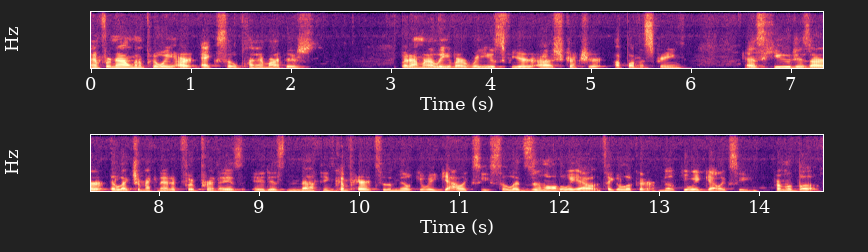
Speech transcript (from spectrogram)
And for now, I'm going to put away our exoplanet markers, but I'm going to leave our radiosphere uh, structure up on the screen. As huge as our electromagnetic footprint is, it is nothing compared to the Milky Way galaxy. So let's zoom all the way out and take a look at our Milky Way galaxy from above.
